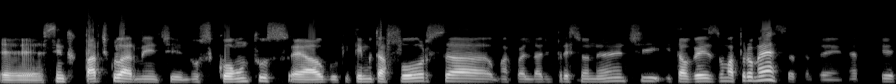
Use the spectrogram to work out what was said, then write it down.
É, sinto particularmente nos contos é algo que tem muita força, uma qualidade impressionante e talvez uma promessa também, né? Porque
